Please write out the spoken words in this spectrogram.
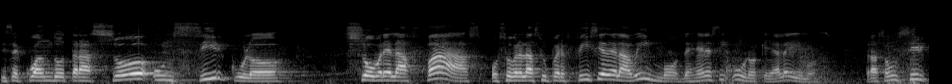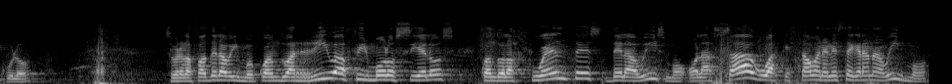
Dice, cuando trazó un círculo sobre la faz o sobre la superficie del abismo de Génesis 1, que ya leímos, trazó un círculo sobre la faz del abismo, cuando arriba afirmó los cielos, cuando las fuentes del abismo o las aguas que estaban en ese gran abismo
